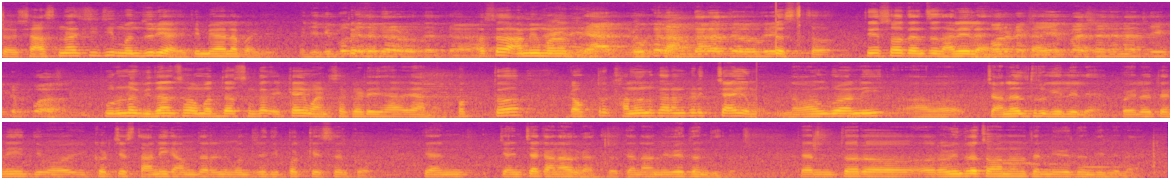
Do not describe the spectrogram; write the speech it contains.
श- शासनाची जी मंजुरी आहे ती मिळायला पाहिजे. म्हणजे दीपक केसरकर अडवतात का? असं आम्ही म्हणत नाही. त्या लोकल आमदाराचं वगैरे असतं. ते सुद्धा त्यांचं झालेलं शंभर आहे टक्के. हे प्रशासनातले एक टप्पू असतो. पूर्ण विधानसभा मतदारसंघात एकाही माणसाकडे ह्या या नाही. फक्त डॉक्टर खानोलकरांकडे चाय नवांगुळांनी चॅनल थ्रू गेलेले आहे. पहिलं त्यांनी दिव- इकडचे स्थानिक आमदार आणि मंत्री दीपक केसरकर यां त्यांच्या कानावर घातलं. त्यांना निवेदन दिलं. त्यानंतर अ, रवींद्र चव्हाणांना त्यांनी निवेदन दिलेलं आहे.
